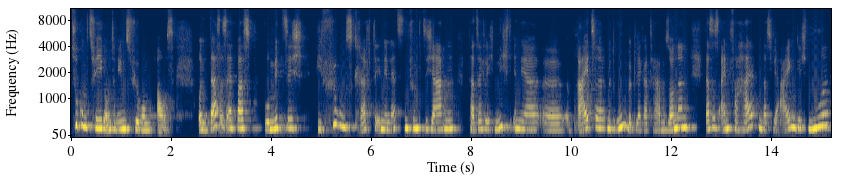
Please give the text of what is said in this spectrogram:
zukunftsfähige Unternehmensführung aus. Und das ist etwas, womit sich die Führungskräfte in den letzten 50 Jahren tatsächlich nicht in der äh, Breite mit Ruhm bekleckert haben, sondern das ist ein Verhalten, das wir eigentlich nur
